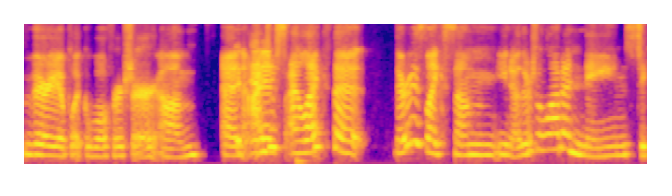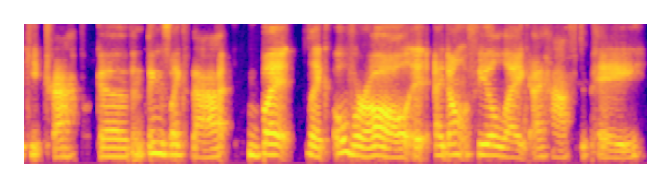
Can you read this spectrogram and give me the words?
very applicable for sure um and And- i just i like that there is like some you know there's a lot of names to keep track of and things like that but like overall it, i don't feel like i have to pay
